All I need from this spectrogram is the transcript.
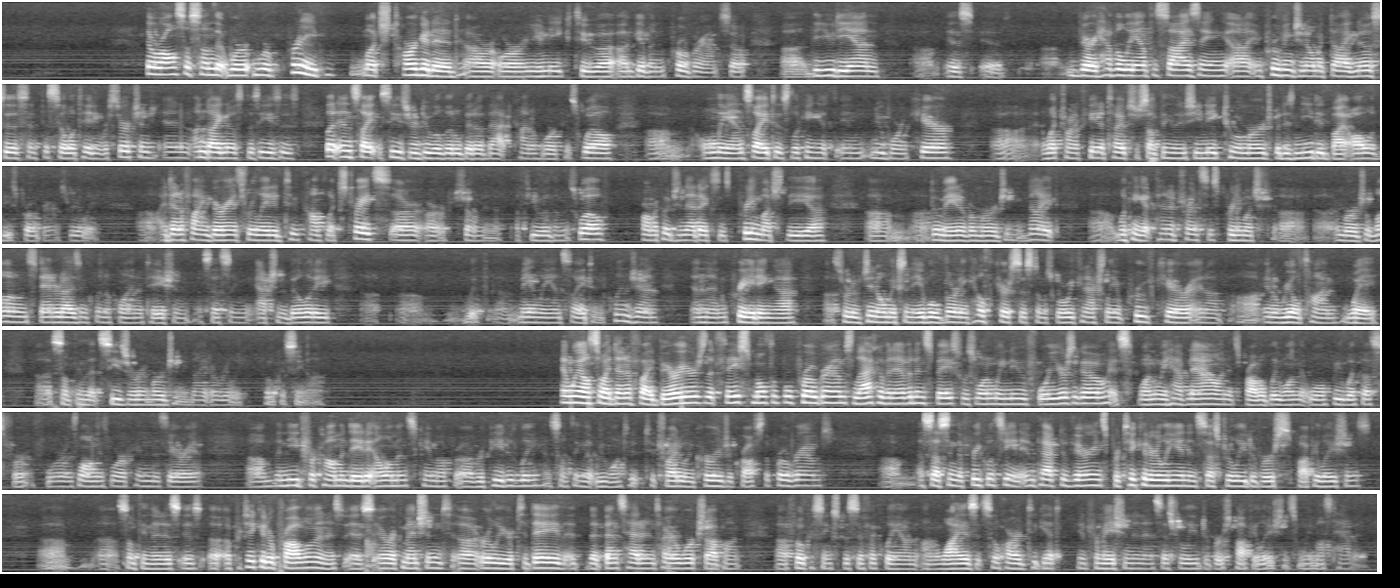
There were also some that were, were pretty much targeted or, or unique to a, a given program. So uh, the UDN um, is, is uh, very heavily emphasizing uh, improving genomic diagnosis and facilitating research in, in, undiagnosed diseases, but NSIGHT and CSER do a little bit of that kind of work as well. Um, only NSIGHT is looking at in newborn care. Uh, electronic phenotypes are something that is unique to eMERGE, but is needed by all of these programs, really. Uh, identifying variants related to complex traits are, are shown in a, a, few of them as well. Pharmacogenetics is pretty much the uh, um, uh, domain of eMERGE and IGNITE. Uh, looking at penetrance is pretty much uh, eMERGE alone, standardizing clinical annotation, assessing actionability um, with mainly NSIGHT and ClinGen, and then creating sort of genomics-enabled learning healthcare systems where we can actually improve care in a, in a real-time way, something that CSER, eMERGE, and IGNITE are really focusing on. And we also identified barriers that face multiple programs. Lack of an evidence base was one we knew four years ago. It's one we have now, and it's probably one that will be with us for, for as long as we're in this area. Um, the need for common data elements came up uh, repeatedly as something that we want to, to try to encourage across the programs. Um, assessing the frequency and impact of variants, particularly in ancestrally diverse populations. Um, uh, something that is, is a, a particular problem, and as, as Eric mentioned uh, earlier today, that, that Bent's had an entire workshop on, uh, focusing specifically on, on why is it so hard to get information in ancestrally diverse populations, and we must have it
